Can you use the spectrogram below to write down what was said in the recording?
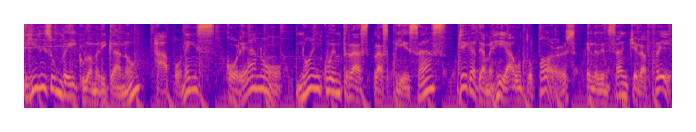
¿Tienes un vehículo americano, japonés, coreano? ¿No encuentras las piezas? Llégate a Mejía Auto Parts en el ensanche La Fe,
